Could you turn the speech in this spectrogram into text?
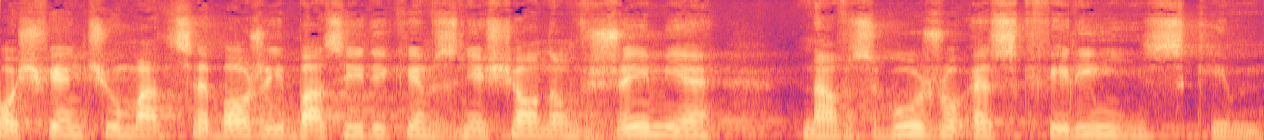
poświęcił Matce Bożej bazylikę wzniesioną w Rzymie na wzgórzu Eskwilińskim.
